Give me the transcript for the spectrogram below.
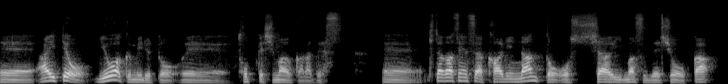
えー相手を弱く見ると、えー取ってしまうからです、えー北川先生は代わりに何とおっしゃいますでしょうか、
